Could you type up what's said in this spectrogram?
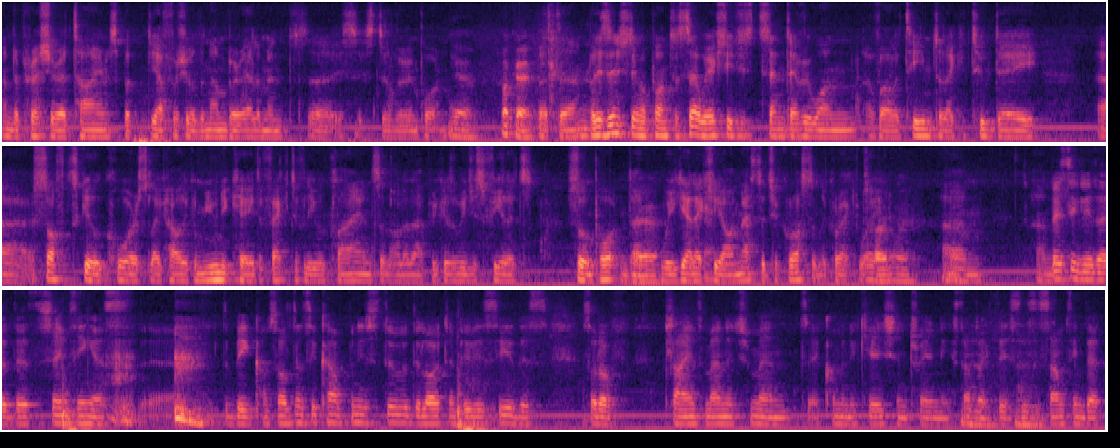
under pressure at times. But yeah, for sure, the number element uh, is, is still very important. Yeah. Okay. But uh, but it's interesting what Pontus said. We actually just sent everyone of our team to like a two day uh, soft skill course, like how to communicate effectively with clients and all of that, because we just feel it's so important that Yeah. we get actually our message across in the correct way. Totally. Um, and basically the, the same thing as uh, the big consultancy companies do, Deloitte and PwC. This sort of client management, uh, communication training, stuff Mm, like this. This mm. is something that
